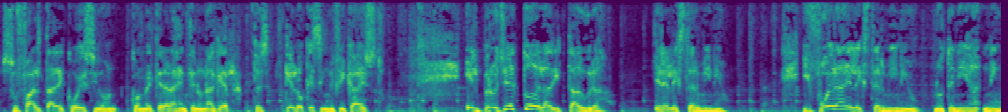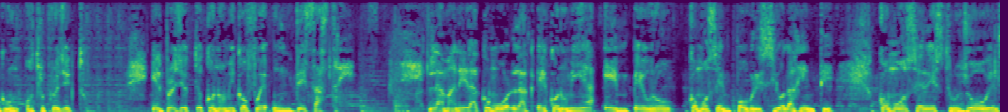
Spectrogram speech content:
su falta de cohesión con meter a la gente en una guerra. Entonces, ¿qué es lo que significa esto? El proyecto de la dictadura era el exterminio. Y fuera del exterminio no tenía ningún otro proyecto. El proyecto económico fue un desastre. La manera como la economía empeoró, como se empobreció la gente, cómo se destruyó el,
